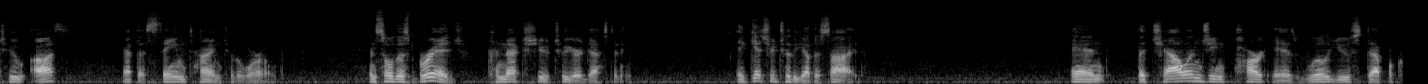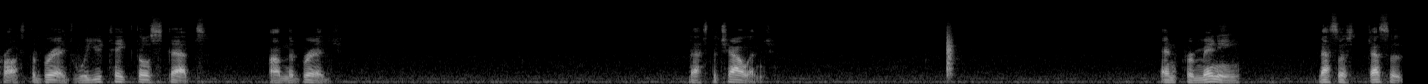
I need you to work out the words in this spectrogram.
to us at the same time to the world. And so this bridge connects you to your destiny. It gets you to the other side. And the challenging part is will you step across the bridge? Will you take those steps on the bridge? That's the challenge. And for many, that's a, that's a,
